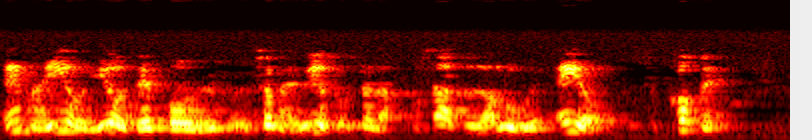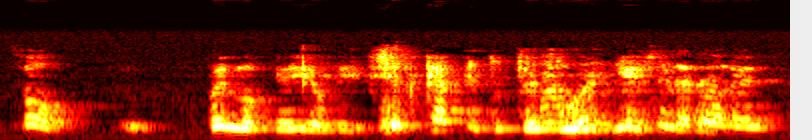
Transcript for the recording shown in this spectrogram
Eh, ma io, io devo, insomma, io sono stato accusato da lui e io, siccome so quello che io dico, Cercate tutti e due di essere... vuole,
